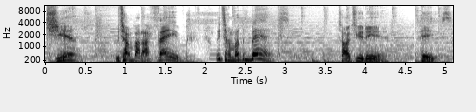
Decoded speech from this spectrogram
chips. We talk about our favorites. We talking about the best. Talk to you then. Peace.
